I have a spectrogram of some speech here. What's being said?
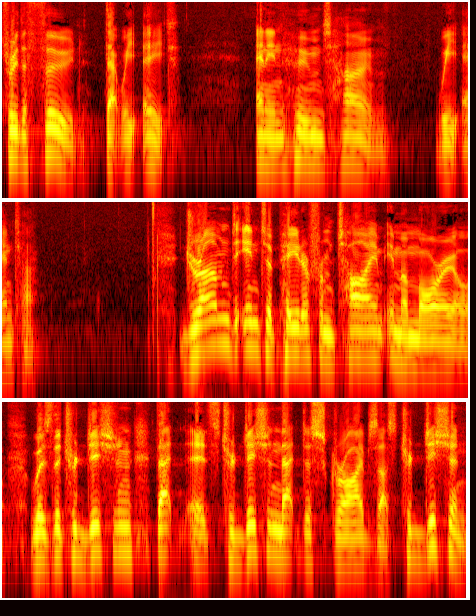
through the food that we eat, and in whose home we enter. Drummed into Peter from time immemorial was the tradition that it's tradition that describes us. Tradition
